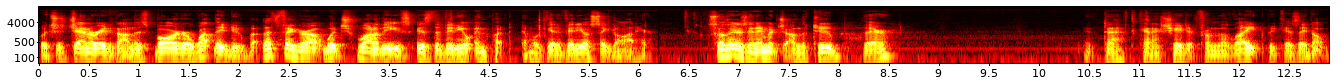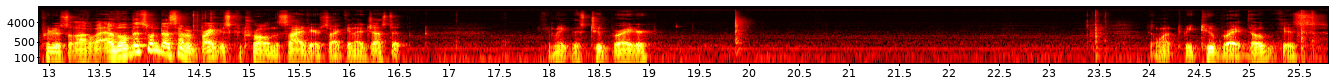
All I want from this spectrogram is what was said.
which is generated on this board, or what they do. But let's figure out which one of these is the video input, and we'll get a video signal on here. So there's an image on the tube there. I have to kind of shade it from the light because they don't produce a lot of light. Although this one does have a brightness control on the side here, so I can adjust it. I can make this tube brighter. Don't want it to be too bright though because,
